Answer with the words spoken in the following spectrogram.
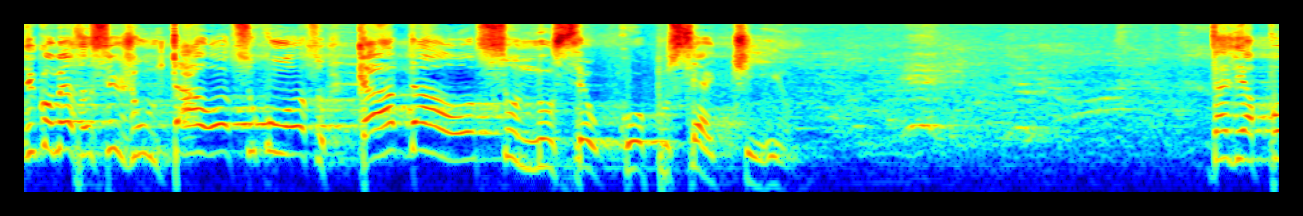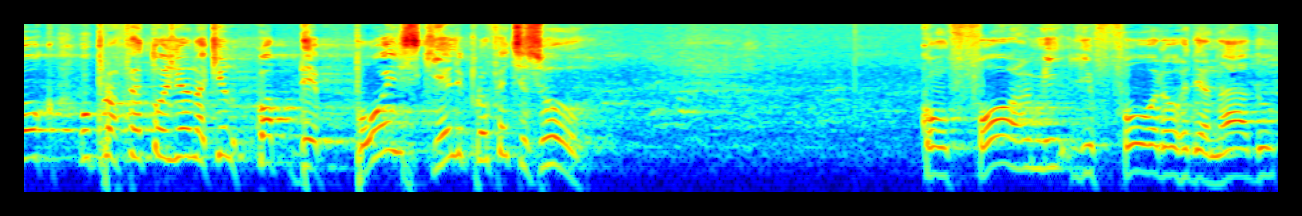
e começa a se juntar osso com osso, cada osso no seu corpo certinho. Dali a pouco, o profeta olhando aquilo, depois que ele profetizou, conforme lhe for ordenado,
